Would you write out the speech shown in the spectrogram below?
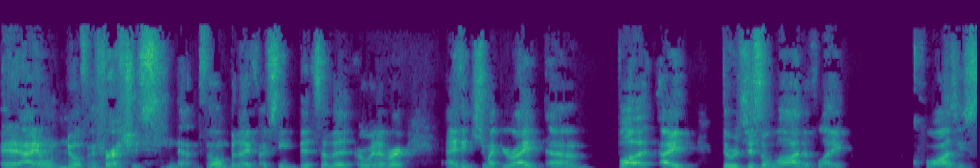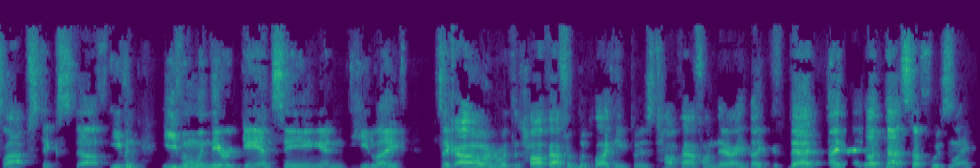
and I don't know if I've ever actually seen that film, but I've I've seen bits of it or whatever. And I think she might be right. Um, but I there was just a lot of like quasi slapstick stuff. Even even when they were dancing and he like it's like oh, I wonder what the top half would look like, and he put his top half on there. I like that. I, I thought that stuff was like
